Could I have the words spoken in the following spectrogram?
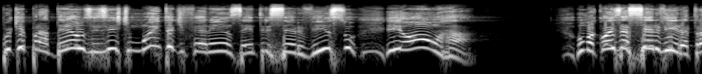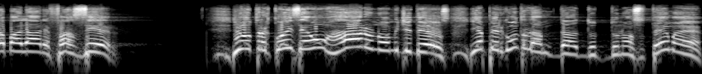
Porque para Deus existe muita diferença entre serviço e honra. Uma coisa é servir, é trabalhar, é fazer. E outra coisa é honrar o nome de Deus. E a pergunta da, da, do, do, nosso tema é:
